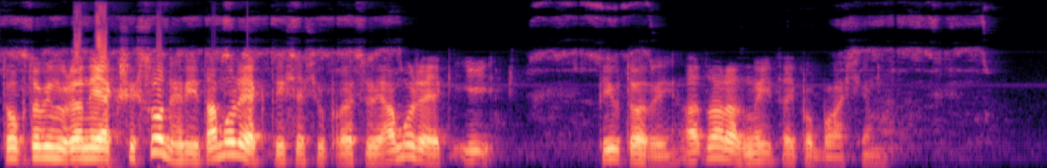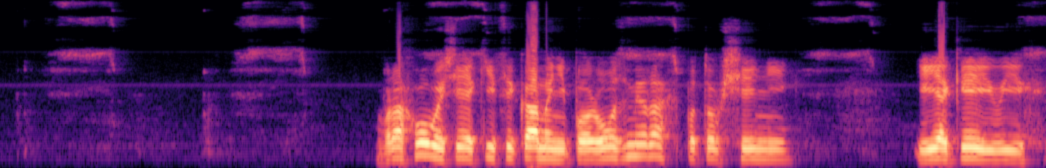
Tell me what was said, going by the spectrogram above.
Тобто він вже не як 600 гріт, а може як 1000 працює, а може як і півтори. А зараз ми це й побачимо. Враховуючи, які ці камені по розмірах, по товщині, і який у їх,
